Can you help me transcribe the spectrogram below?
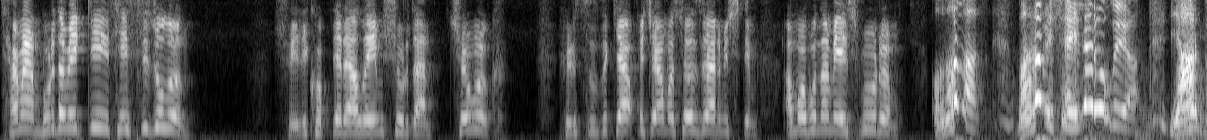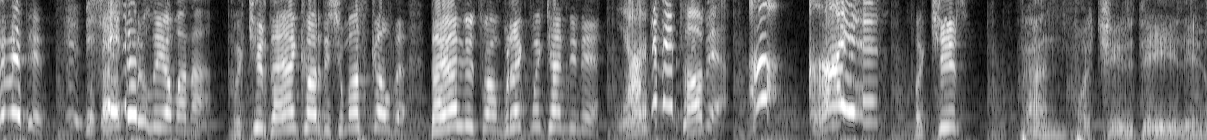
Tamam burada bekleyin sessiz olun. Şu helikopteri alayım şuradan. Çabuk. Hırsızlık yapmayacağıma söz vermiştim. Ama buna mecburum. Olamaz. Bana bir şeyler oluyor. Yardım edin. bir şeyler. Oluyor bana? Fakir dayan kardeşim az kaldı. Dayan lütfen bırakma kendini. Yardım et. Tabi. Hayır. Fakir. Ben fakir değilim.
